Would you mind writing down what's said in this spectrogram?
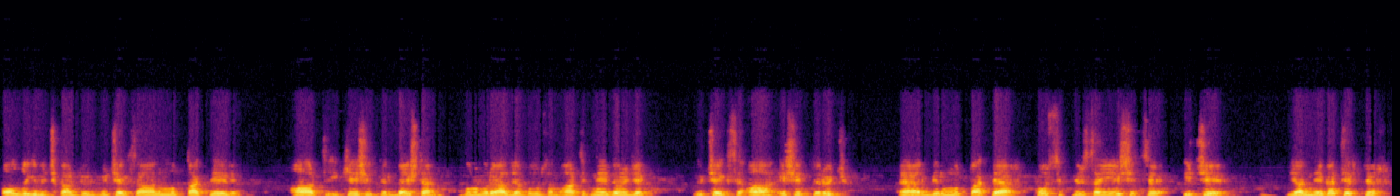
olduğu gibi çıkartıyorum. 3 eksi a'nın mutlak değeri artı 2 eşittir 5'ten. Bunu buraya alacak olursam artık neye dönecek? 3 eksi a eşittir 3. Eğer bir mutlak değer pozitif bir sayı eşitse içi ya negatiftir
